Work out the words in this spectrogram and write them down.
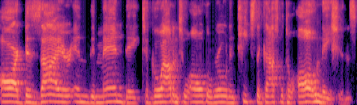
our desire and the mandate to go out into all the world and teach the gospel to all nations,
